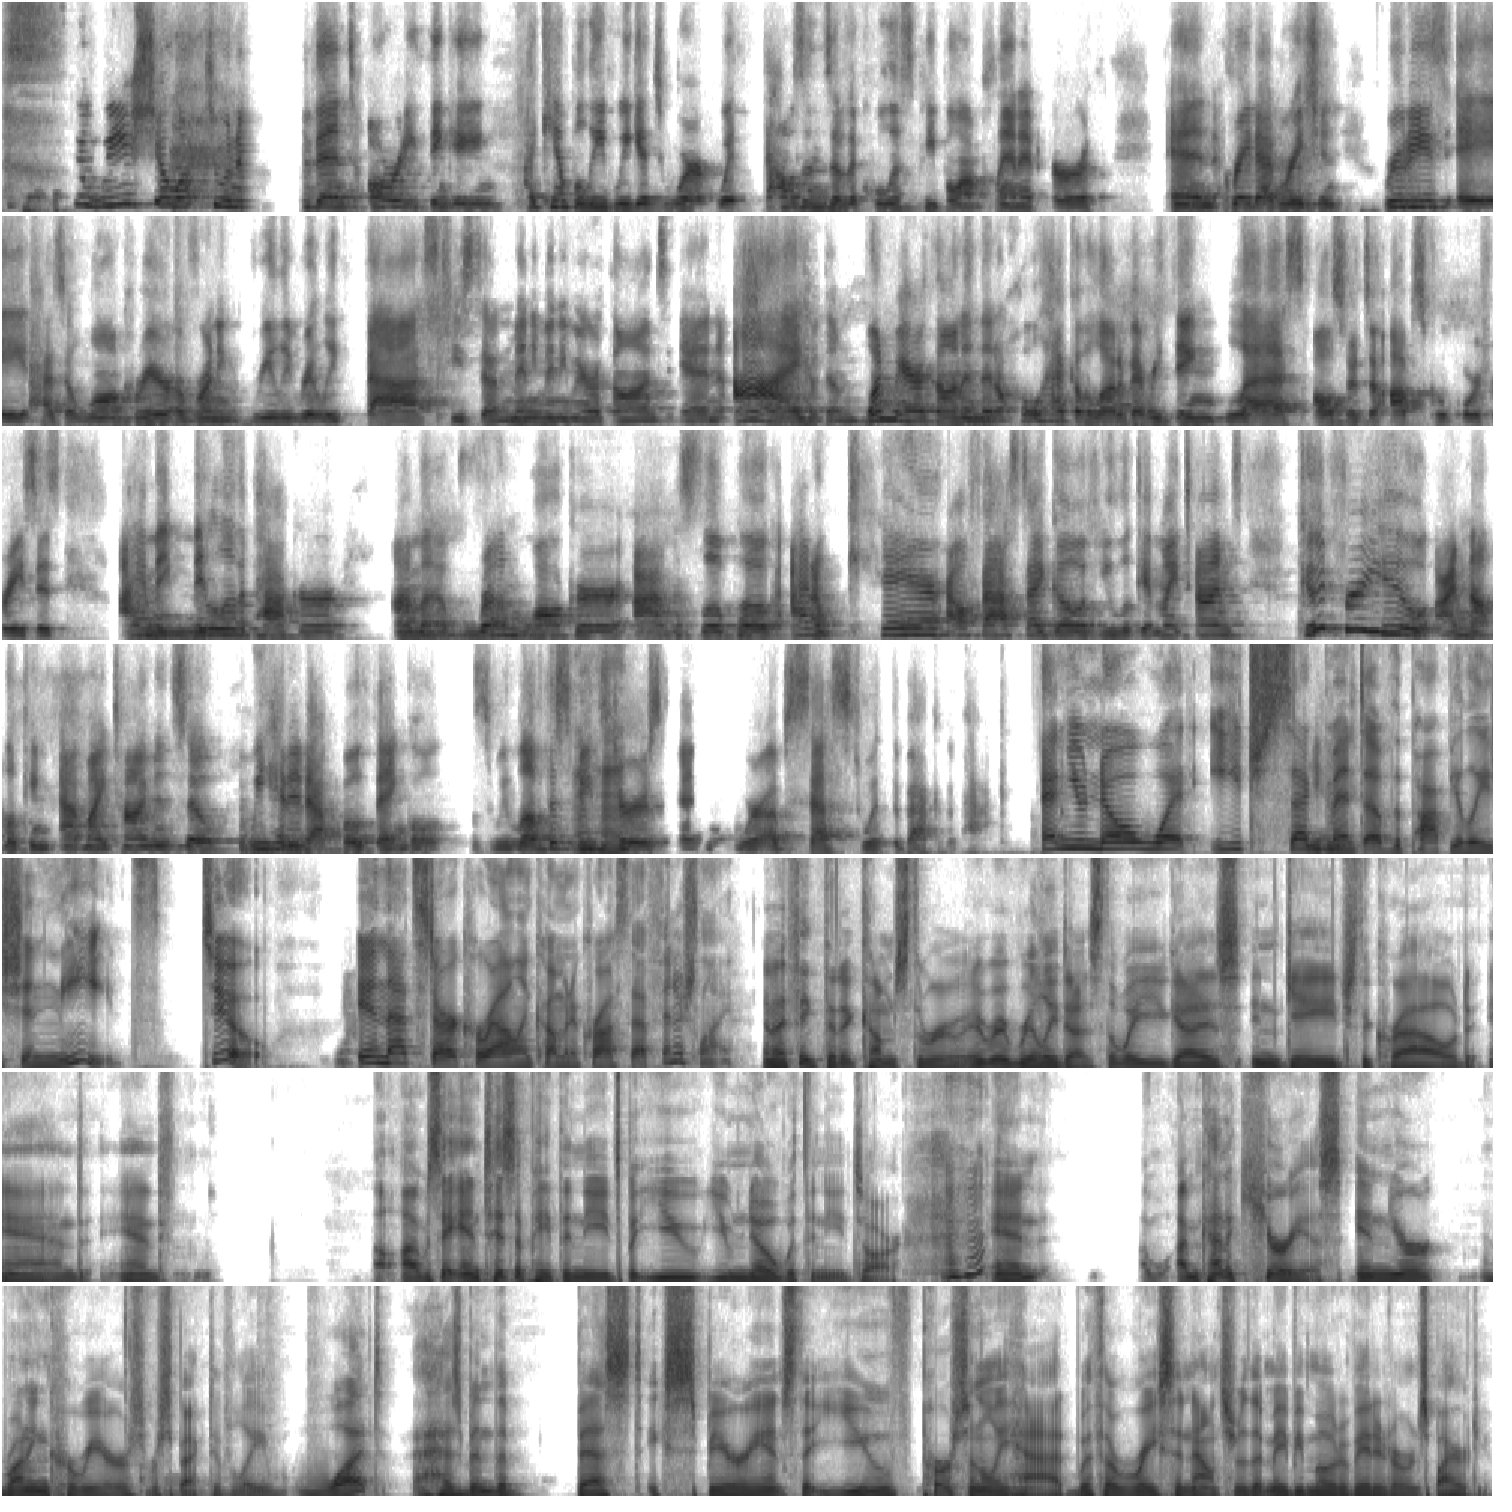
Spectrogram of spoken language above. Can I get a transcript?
so we show up to an event already thinking, I can't believe we get to work with thousands of the coolest people on planet Earth and great admiration. Rudy's a has a long career of running really, really fast. He's done many, many marathons, and I have done one marathon and then a whole heck of a lot of everything less, all sorts of obstacle course races. I am a middle of the packer. I'm a run walker. I'm a slow poke. I don't care how fast I go. If you look at my times, good for you. I'm not looking at my time. And so we hit it at both angles. We love the mm-hmm. speedsters mm-hmm. and we're obsessed with the back of the pack. And you know what each segment yeah. of the population needs too in that start corral and coming across that finish line. And I think that it comes through. It, it really does. The way you guys engage the crowd and and I would say anticipate the needs, but you you know what the needs are. Mm-hmm. And I'm kind of curious in your running careers, respectively, what has been the best experience that you've personally had with a race announcer that maybe motivated or inspired you?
